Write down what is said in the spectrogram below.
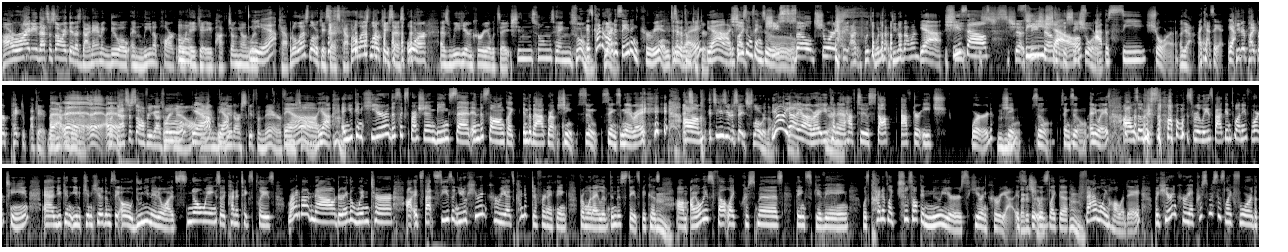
Alrighty, that's the song right there. That's Dynamic Duo and Lena Park, or mm-hmm. aka Park Jung Hyun, with yeah. capital S, lowercase s, capital S, lowercase s, or as we here in Korea would say, Shinsung Sengsung. It's kind of yeah. hard to say it in Korean, too, like right? Yeah, it's Shinsung like, Sengsung. She sells short. She, I, what, what is that? Do you know that one? Yeah, she, she sells seashells at the seashore. At the seashore. Oh, yeah. I can't say it. Yeah. Peter Piper picked. Okay, uh, not gonna go there. But that's the song for you guys right mm, now. Yeah. And we yeah. did our skit from there. From yeah, the yeah. Hmm. And you can hear this expression being said in the song, like in the background. Sing, sing, sing, sing, right? it's, um, it's easier to say it's slower though. Yeah, yeah, yeah. yeah right. You yeah, kind of yeah. have to stop after each word. Mm-hmm. Sung, 생숭. Anyways, um, so this song was released back in 2014, and you can you can hear them say, "Oh, 눈이 내려와." It's snowing, so it kind of takes place right about now during the winter. Uh, it's that season. You know, here in Korea, it's kind of different, I think, from when I lived in the states because Hmm. um, I always felt like Christmas, Thanksgiving was kind of like Chuseok and New Year's here in Korea. It's, That is it true. was like a family holiday, but here in Korea, Christmas is like for the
